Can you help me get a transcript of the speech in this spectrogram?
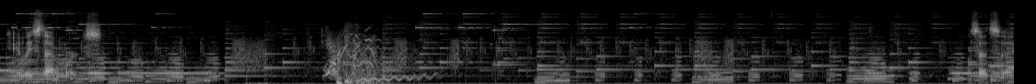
Okay, at least that works. What's that say?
